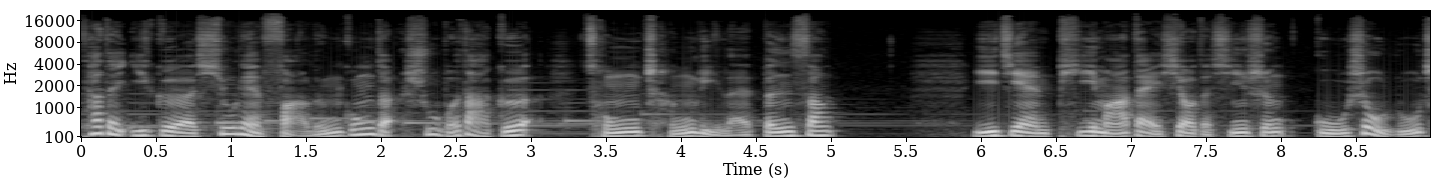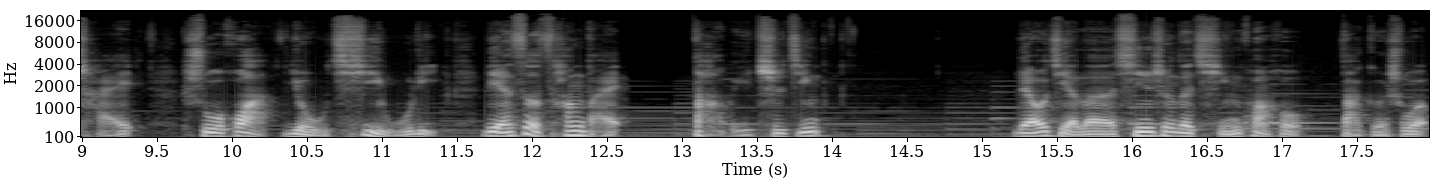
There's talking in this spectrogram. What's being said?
他的一个修炼法轮功的叔伯大哥从城里来奔丧，一见披麻戴孝的新生骨瘦如柴。说话有气无力，脸色苍白，大为吃惊。了解了新生的情况后，大哥说：“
